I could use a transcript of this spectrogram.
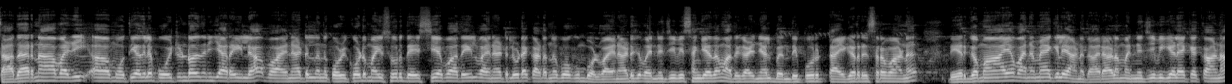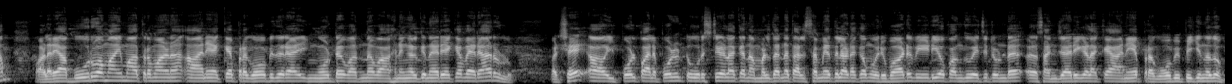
സാധാരണ ആ വഴി മോത്തിയാതിൽ പോയിട്ടുണ്ടോ എന്ന് എനിക്കറിയില്ല. വയനാട്ടിൽ നിന്ന് കോഴിക്കോട് മൈസൂർ ദേശീയപാതയിൽ വയനാട്ടിലൂടെ കടന്നു പോകുമ്പോൾ വയനാട് വന്യജീവി സങ്കേതം അത് കഴിഞ്ഞാൽ ബന്ദിപ്പൂർ ടൈഗർ റിസർവ് ആണ് ദീർഘമായ വനമേഖലയാണ് ധാരാളം വന്യജീവികളെയൊക്കെ കാണാം. വളരെ അപൂർവമായി മാത്രമാണ് ആനയൊക്കെ പ്രകോപിതരായി ഇങ്ങോട്ട് വന്ന വാഹനങ്ങൾക്ക് നേരെയൊക്കെ വരാറുള്ളൂ. പക്ഷേ ഇപ്പോൾ പലപ്പോഴും ടൂറിസ്റ്റുകളൊക്കെ നമ്മൾ തന്നെ തത്സമയത്തിലടക്കം ഒരുപാട് വീഡിയോ പങ്കുവച്ചിട്ടുണ്ട് സഞ്ചാരികളൊക്കെ ആനയെ പ്രകോപിപ്പിക്കുന്നതും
